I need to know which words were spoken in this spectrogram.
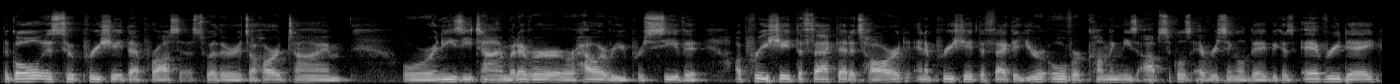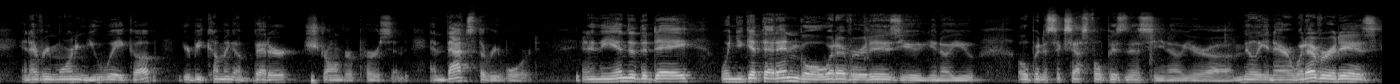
The goal is to appreciate that process, whether it's a hard time or an easy time, whatever or however you perceive it. Appreciate the fact that it's hard and appreciate the fact that you're overcoming these obstacles every single day because every day and every morning you wake up, you're becoming a better, stronger person. And that's the reward. And in the end of the day, when you get that end goal, whatever it is, you you know you open a successful business, you know you're a millionaire, whatever it is,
